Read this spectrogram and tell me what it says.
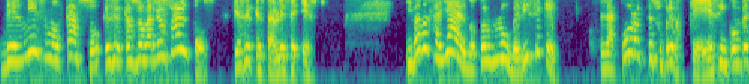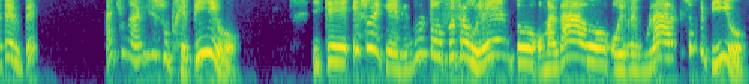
del mismo caso, que es el caso de Barrios Altos, que es el que establece esto. Y va más allá, el doctor Blume dice que la Corte Suprema, que es incompetente, ha hecho un análisis subjetivo. Y que eso de que el indulto fue fraudulento o maldado o irregular es subjetivo.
